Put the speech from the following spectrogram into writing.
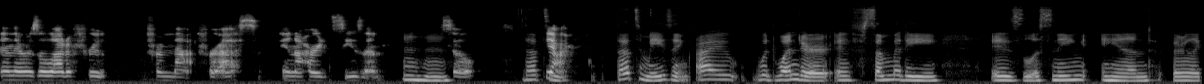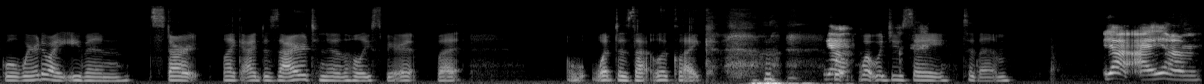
And there was a lot of fruit from that for us in a hard season. Mm-hmm. So that's yeah. That's amazing. I would wonder if somebody is listening and they're like, well, where do I even start? Like, I desire to know the Holy Spirit, but what does that look like? Yeah. what, what would you say to them? Yeah, I um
